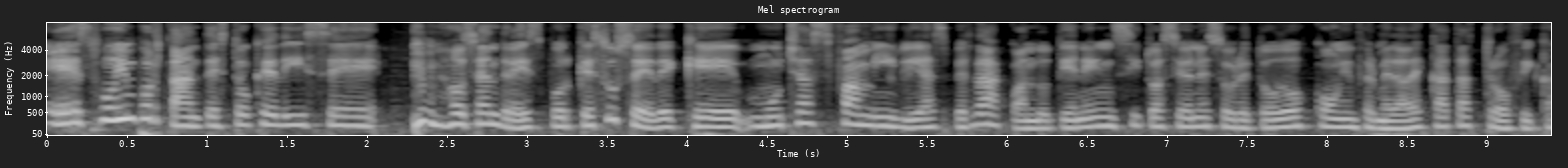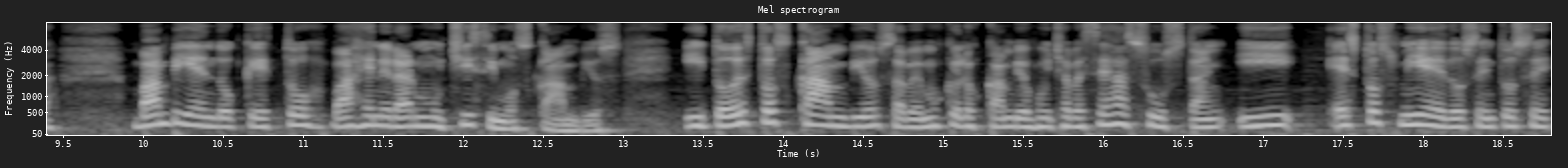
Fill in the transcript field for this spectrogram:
Es muy importante esto que dice José Andrés, porque sucede que muchas familias, ¿verdad? Cuando tienen situaciones, sobre todo con enfermedades catastróficas, van viendo que esto va a generar muchísimos cambios. Y todos estos cambios, sabemos que los cambios muchas veces asustan y estos miedos entonces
